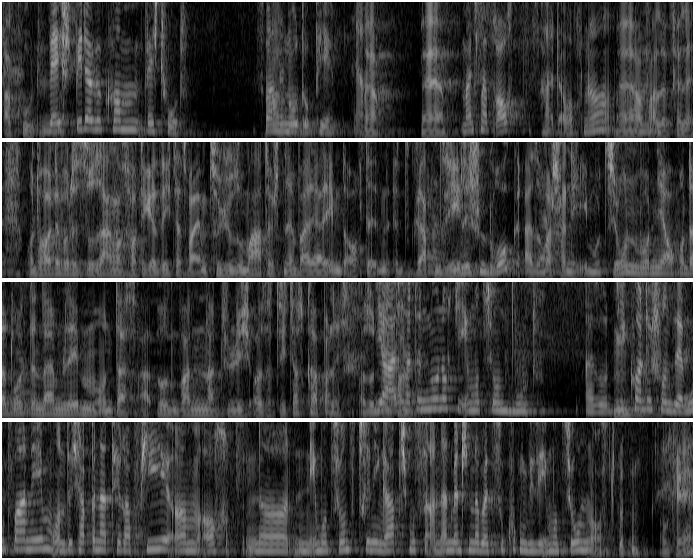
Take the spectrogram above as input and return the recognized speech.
akut. Wäre ich ja. später gekommen, wäre ich tot. Es war Wahnsinn. eine Not-OP. Ja. ja. Ja, Manchmal braucht es das halt auch. Ne? Ja, auf ähm, alle Fälle. Und heute würdest du sagen, aus heutiger Sicht, das war eben psychosomatisch, ne? weil ja eben auch, der, es gab einen seelischen Druck, also wahrscheinlich Emotionen wurden ja auch unterdrückt in deinem Leben und das irgendwann natürlich äußert sich das körperlich. Also ja, ich hatte nur noch die Emotion Wut. Also die hm. konnte ich schon sehr gut wahrnehmen und ich habe in der Therapie ähm, auch eine, ein Emotionstraining gehabt. Ich musste anderen Menschen dabei zugucken, wie sie Emotionen ausdrücken. Okay.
